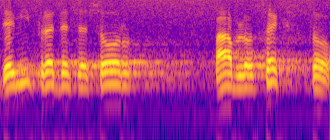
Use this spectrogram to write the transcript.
de mi predecesor Pablo VI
